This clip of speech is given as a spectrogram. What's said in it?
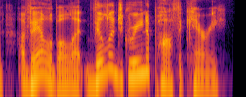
available at Village Green Apothecary.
